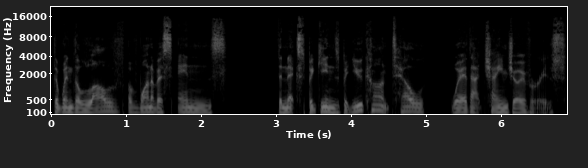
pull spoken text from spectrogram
That when the love of one of us ends, the next begins, but you can't tell where that changeover is.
